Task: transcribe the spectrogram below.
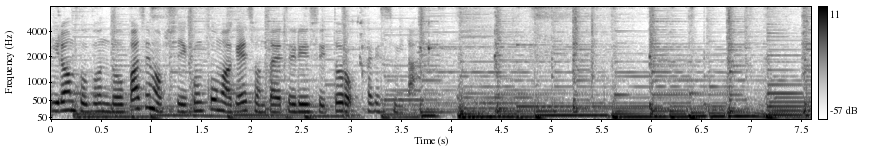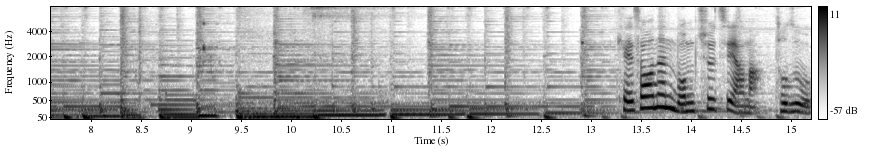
이런 부분도 빠짐없이 꼼꼼하게 전달 드릴 수 있도록 하겠습니다. 개선은 멈추지 않아. 저도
